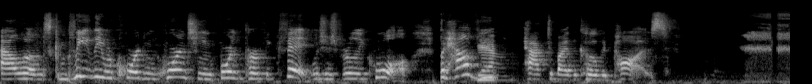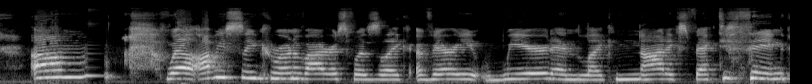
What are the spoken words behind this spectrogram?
albums completely recorded in quarantine for the perfect fit, which is really cool. But how have Yeah. you been impacted by the COVID pause? Um, well, obviously, coronavirus was like a very weird and like not expected thing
